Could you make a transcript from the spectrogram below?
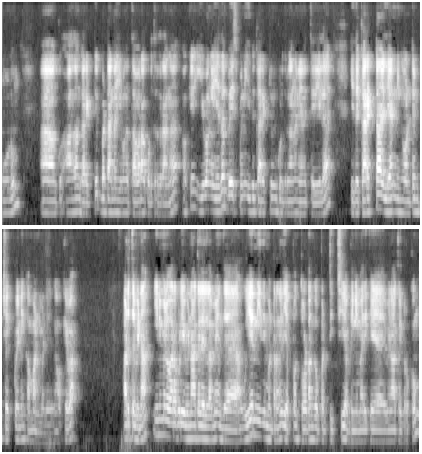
மூணும் அதான் கரெக்டு பட் ஆனால் இவங்க தவறாக கொடுத்துருக்குறாங்க. ஓகே இவங்க எதை பேஸ் பண்ணி இது கரெக்டுன்னு கொடுத்துருக்காங்கன்னு எனக்கு தெரியல. இது கரெக்டாக இல்லையான்னு நீங்கள் ஒன் டைம் செக் பண்ணி கமெண்ட் பண்ணிடுங்க. ஓகேவா அடுத்த வினா. இனிமேல் வரக்கூடிய வினாக்கள் எல்லாமே இந்த உயர்நீதிமன்றங்கள் எப்போ தொடங்கப்பட்டுச்சு அப்படிங்கிற மாதிரி கே வினாக்கள் இருக்கும்.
